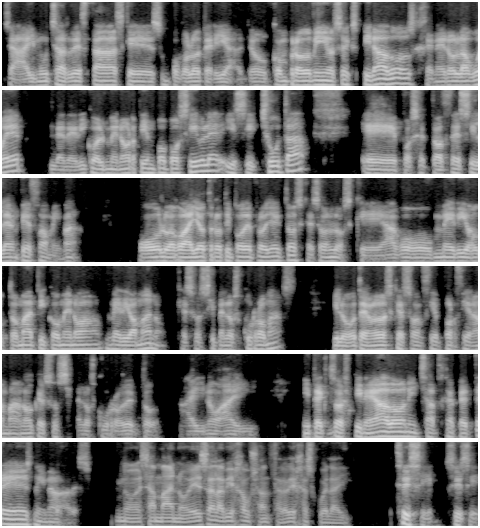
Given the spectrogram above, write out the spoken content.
sea, hay muchas de estas que es un poco lotería. Yo compro dominios expirados, genero la web, le dedico el menor tiempo posible y si chuta, eh, pues entonces sí la empiezo a mimar. O luego hay otro tipo de proyectos que son los que hago medio automático, medio a mano, que eso sí me los curro más. Y luego tengo los que son 100% a mano, que eso sí me los curro de todo. Ahí no hay ni texto espineado, ni chat GPTs, ni nada de eso. No, es a mano, es a la vieja usanza, la vieja escuela ahí. Sí, sí, sí, sí.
